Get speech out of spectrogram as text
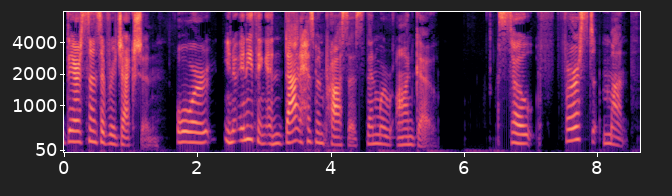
their sense of rejection, or, you know, anything, and that has been processed, then we're on go. So, first month,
